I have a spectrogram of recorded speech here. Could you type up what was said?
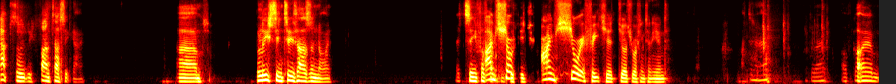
Absolutely fantastic game. Um, released in two thousand nine. Let's see if I've I'm sure- footage. I'm sure it featured George Washington at the end. I don't know. I don't know. I've got um.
